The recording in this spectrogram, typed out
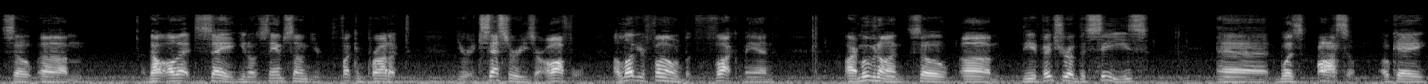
So, um, all that to say, you know, Samsung, your fucking product, your accessories are awful. I love your phone, but fuck, man. All right, moving on. So, um, the Adventure of the Seas uh, was awesome. Okay,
